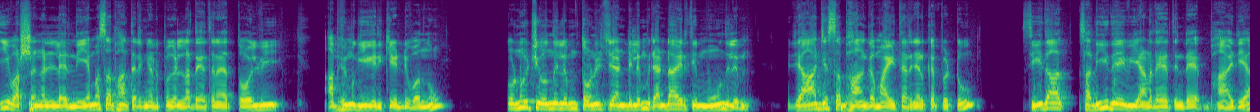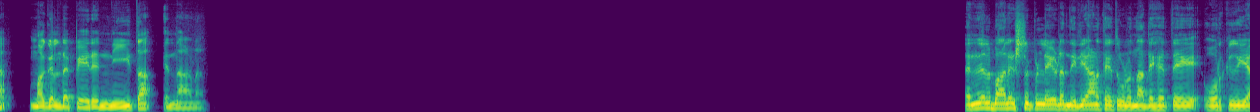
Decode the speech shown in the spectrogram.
ഈ വർഷങ്ങളിലെ നിയമസഭാ തെരഞ്ഞെടുപ്പുകളിൽ അദ്ദേഹത്തിന് തോൽവി അഭിമുഖീകരിക്കേണ്ടി വന്നു. തൊണ്ണൂറ്റി ഒന്നിലും തൊണ്ണൂറ്റി രണ്ടിലും രണ്ടായിരത്തി മൂന്നിലും രാജ്യസഭാംഗമായി തെരഞ്ഞെടുക്കപ്പെട്ടു. സീതാ സതീദേവിയാണ് അദ്ദേഹത്തിന്റെ ഭാര്യ. മകളുടെ പേര് നീത എന്നാണ്. തെന്നൽ ബാലകൃഷ്ണപിള്ളയുടെ നിര്യാണത്തെ തുടർന്ന് അദ്ദേഹത്തെ ഓർക്കുകയാണ്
